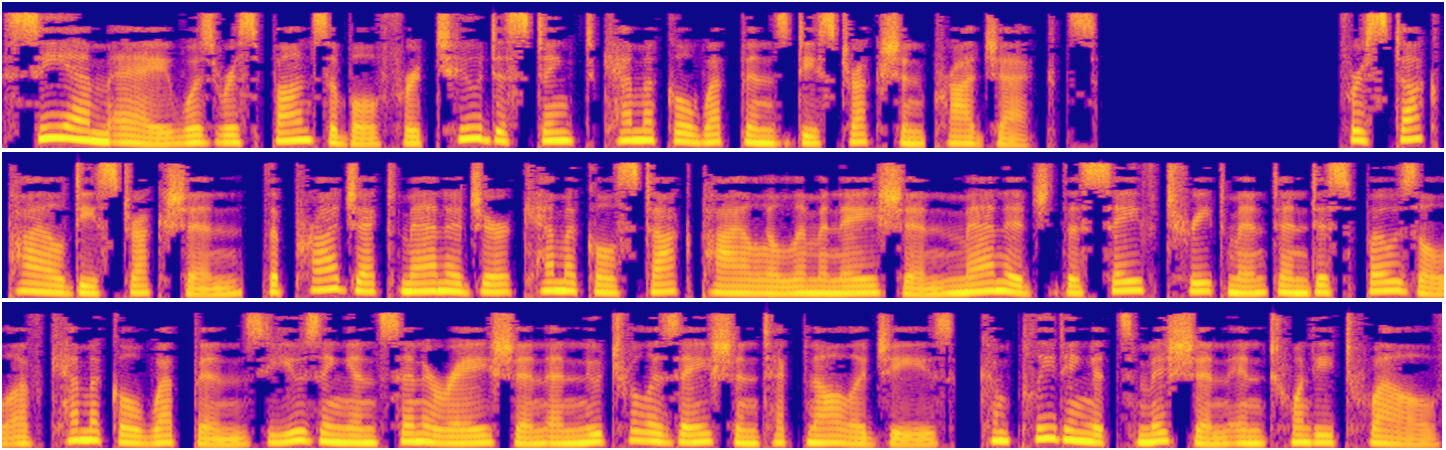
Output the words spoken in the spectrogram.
CMA was responsible for two distinct chemical weapons destruction projects. For stockpile destruction, the project manager Chemical Stockpile Elimination managed the safe treatment and disposal of chemical weapons using incineration and neutralization technologies, completing its mission in 2012.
